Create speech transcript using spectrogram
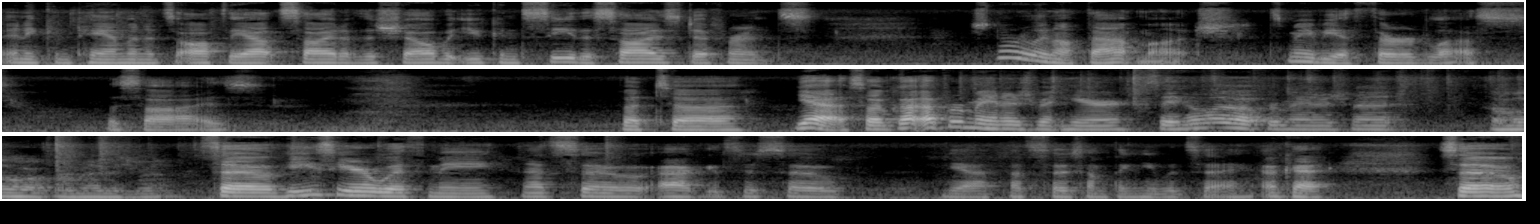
any contaminants off the outside of the shell. But you can see the size difference. It's not really not that much. It's maybe a third less the size. But uh, yeah, so I've got upper management here. Say hello, upper management. Hello, upper management. So he's here with me. That's so, it's just so, yeah, that's so something he would say. Okay, so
